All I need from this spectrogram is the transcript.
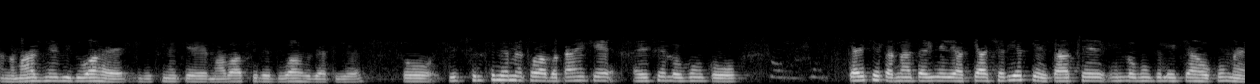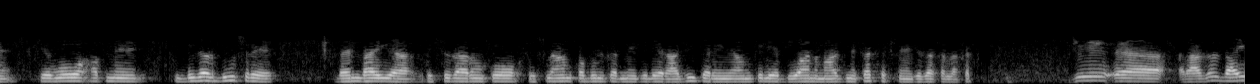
نماز میں بھی دعا ہے، جس میں کہ ماں باپ کے لیے دعا ہو جاتی ہے۔ تو اس سلسلے میں تھوڑا بتائیں کہ ایسے لوگوں کو کیسے کرنا چاہیے یا کیا شریعت کے حساب سے ان لوگوں کے لیے کیا حکم ہے کہ وہ اپنے دیگر دوسرے بہن بھائی یا رشتے داروں کو اسلام قبول کرنے کے لیے راضی کریں یا ان کے لیے دعا نماز میں کر سکتے ہیں؟ جزاک اللہ کر جی راجل بھائی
